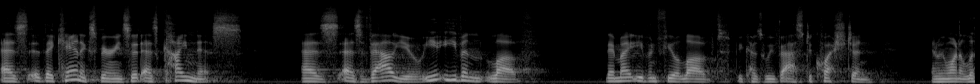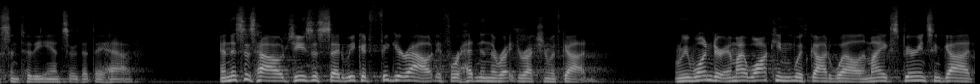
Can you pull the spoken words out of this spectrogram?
as they can experience it as kindness, as, as value, e- even love. They might even feel loved because we've asked a question and we want to listen to the answer that they have. And this is how Jesus said we could figure out if we're heading in the right direction with God. When we wonder, am I walking with God well? Am I experiencing God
